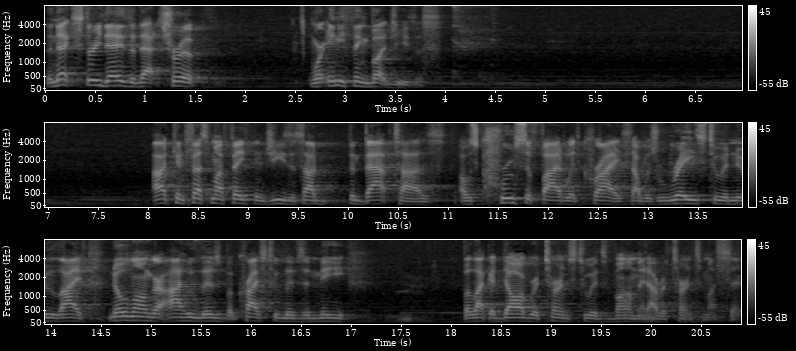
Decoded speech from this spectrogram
The next three days of that trip were anything but Jesus. I'd confessed my faith in Jesus. I'd been baptized. I was crucified with Christ. I was raised to a new life. No longer I who lives, but Christ who lives in me. But like a dog returns to its vomit, I return to my sin.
